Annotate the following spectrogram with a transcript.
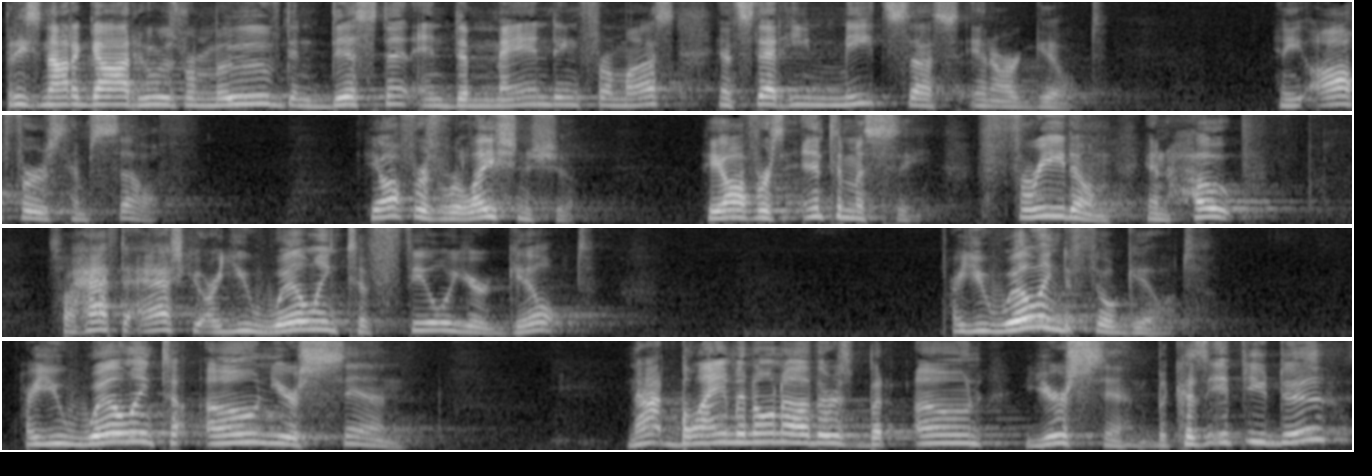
But he's not a God who is removed and distant and demanding from us. Instead, he meets us in our guilt. And he offers himself. He offers relationship. He offers intimacy, freedom, and hope. So I have to ask you are you willing to feel your guilt? Are you willing to feel guilt? Are you willing to own your sin? Not blame it on others, but own your sin. Because if you do,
